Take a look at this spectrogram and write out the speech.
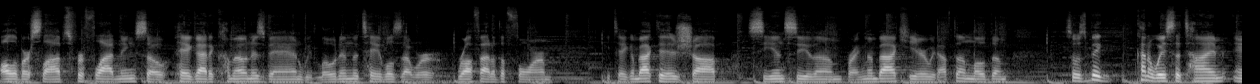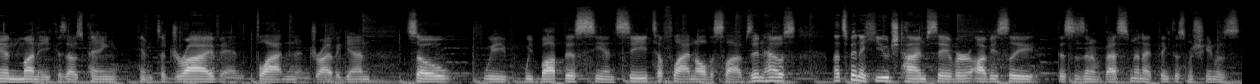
all of our slabs for flattening. So pay a guy to come out in his van, we'd load in the tables that were rough out of the form, he'd take them back to his shop, CNC them, bring them back here, we'd have to unload them. So it was a big kind of waste of time and money because I was paying him to drive and flatten and drive again. So we, we bought this CNC to flatten all the slabs in-house. That's been a huge time saver. Obviously, this is an investment. I think this machine was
